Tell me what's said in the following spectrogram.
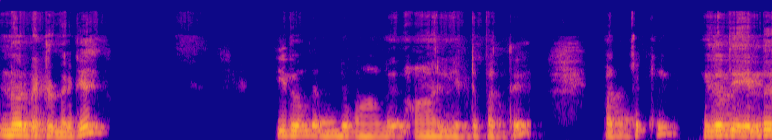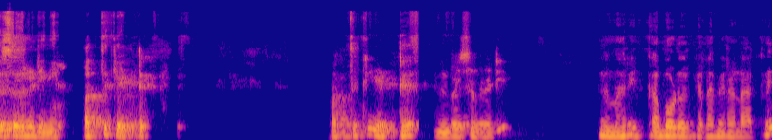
இன்னொரு பெட்ரூம் இருக்கு. இது வந்து ரெண்டு நாலு ஆறு எட்டு பத்து. பத்துக்கு இது வந்து எண்பது சதுரடிங்க. பத்துக்கு எட்டு. பத்துக்கு எட்டு எண்பது சதுரடி இந்த மாதிரி கபோர்டு ஒர்க் எல்லாமே நல்லா இருக்கு.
